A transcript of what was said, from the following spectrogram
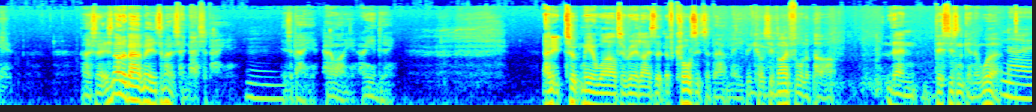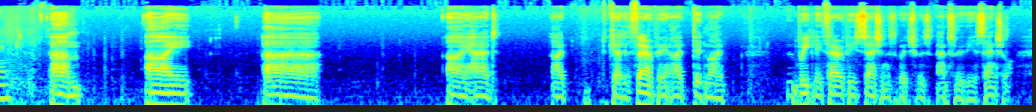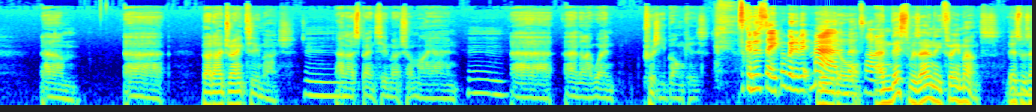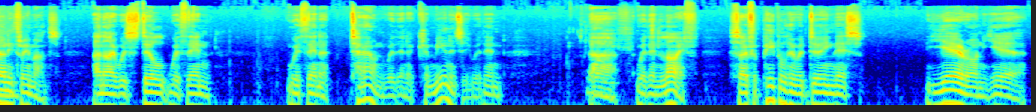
I say, It's not about me, it's about, I said, No, it's about you. It's about you. How are you? How are you doing? And it took me a while to realise that, of course, it's about me because if I fall apart, then this isn't going to work. No. Um, I, uh, I had, I go to therapy. I did my weekly therapy sessions, which was absolutely essential. Um, uh, but I drank too much, Mm. and I spent too much on my own, Mm. uh, and I went pretty bonkers. I was going to say, probably a bit mad all- that time. And this was only three months. This was Mm. only three months, and I was still within, within a town, within a community, within, uh, within life. So for people who are doing this year on year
